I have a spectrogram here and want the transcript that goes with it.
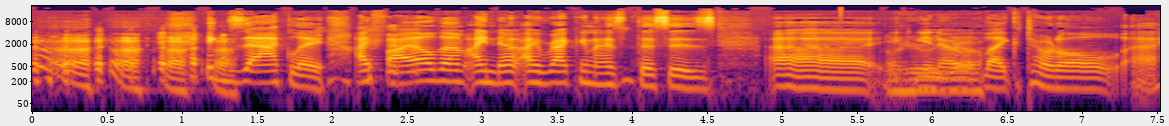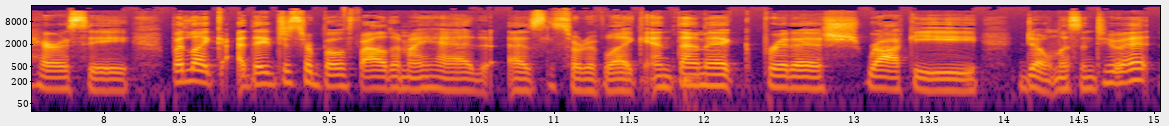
exactly. I file them. I know. I recognize that this is, uh, oh, you know, like total uh, heresy. But like, they just are both filed in my head as sort of like anthemic, British, rocky. Don't listen to it.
